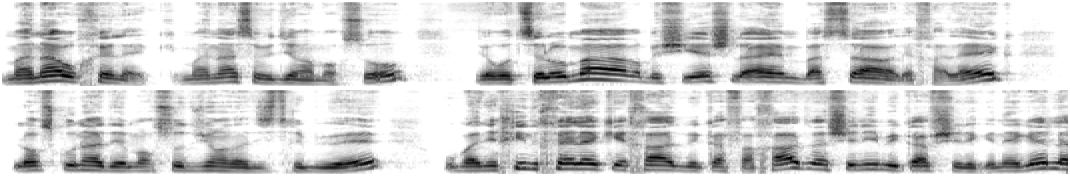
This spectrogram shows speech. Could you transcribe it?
Mana ou Chelek? Mana, ça veut dire un morceau. Verotzelomar, Beshiesh Laem Basar Lechalek. Lorsqu'on a des morceaux de viande à distribuer. Ou Manichin Chelek Echad Bekaf Achad, Bekaf Shelek Neged.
